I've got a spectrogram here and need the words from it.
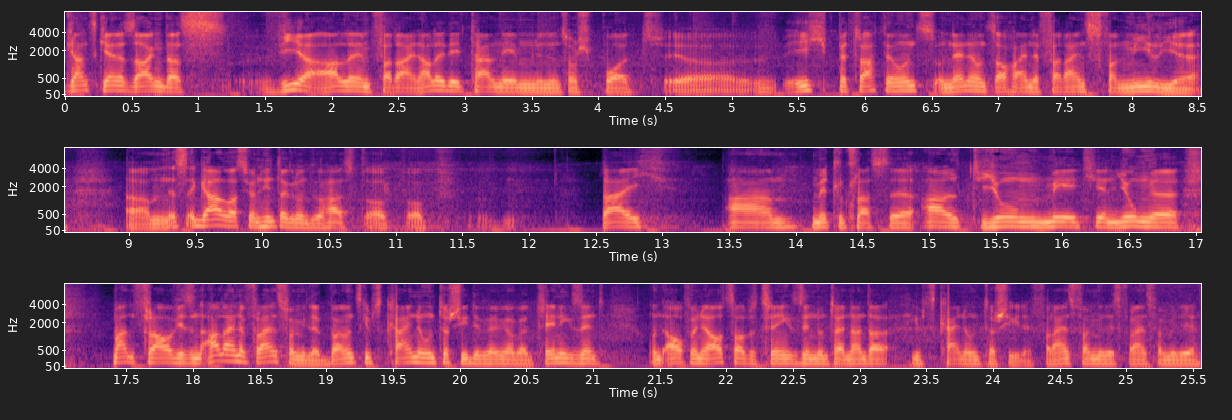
ganz gerne sagen, dass wir alle im Verein, alle, die teilnehmen in unserem Sport, ich betrachte uns und nenne uns auch eine Vereinsfamilie. Ähm, es ist egal, was für einen Hintergrund du hast, ob, ob reich, arm, Mittelklasse, alt, jung, Mädchen, Junge, Mann, Frau, wir sind alle eine Vereinsfamilie. Bei uns gibt es keine Unterschiede, wenn wir beim Training sind. Und auch wenn wir außerhalb des Trainings sind untereinander, gibt es keine Unterschiede. Vereinsfamilie ist Vereinsfamilie,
